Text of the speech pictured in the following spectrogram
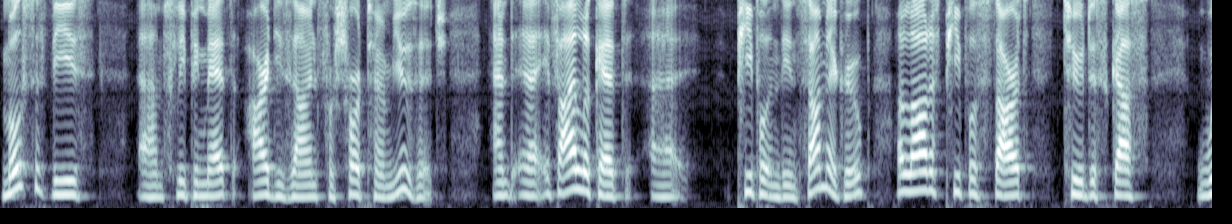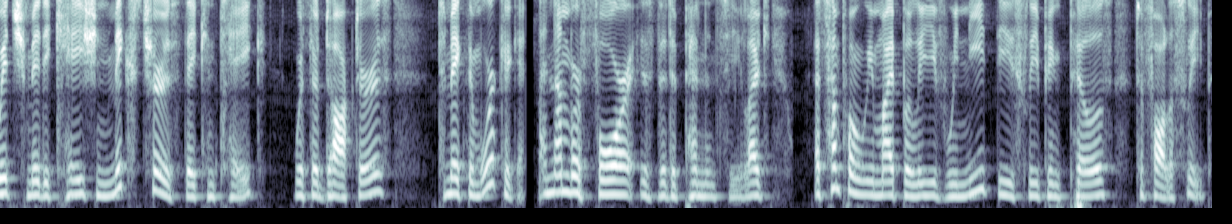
Most of these um, sleeping meds are designed for short term usage. And uh, if I look at uh, people in the insomnia group, a lot of people start to discuss which medication mixtures they can take with their doctors to make them work again. And number four is the dependency. Like at some point, we might believe we need these sleeping pills to fall asleep.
